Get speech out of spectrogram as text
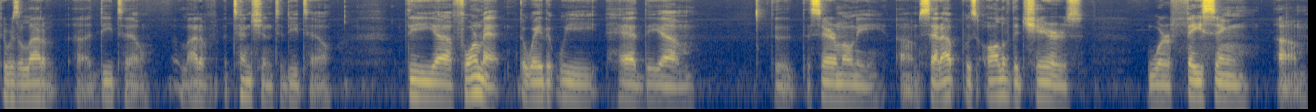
there was a lot of uh, detail, a lot of attention to detail. The uh, format, the way that we had the um, the the ceremony um, set up was all of the chairs were facing um,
